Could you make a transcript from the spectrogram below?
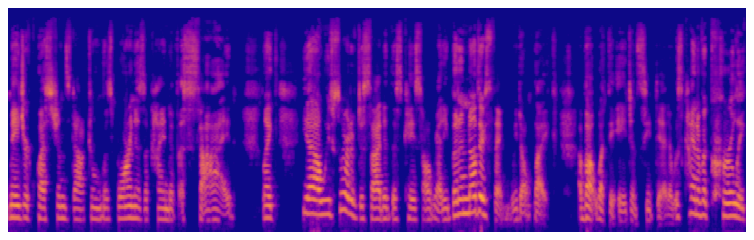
major questions doctrine was born as a kind of aside. Like, yeah, we've sort of decided this case already, but another thing we don't like about what the agency did, it was kind of a curly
